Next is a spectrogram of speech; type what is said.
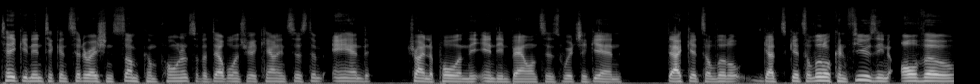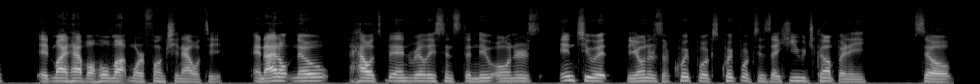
taking into consideration some components of the double entry accounting system and trying to pull in the ending balances, which again, that gets a little gets gets a little confusing, although it might have a whole lot more functionality. And I don't know how it's been really since the new owners Intuit, the owners of QuickBooks. QuickBooks is a huge company, so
